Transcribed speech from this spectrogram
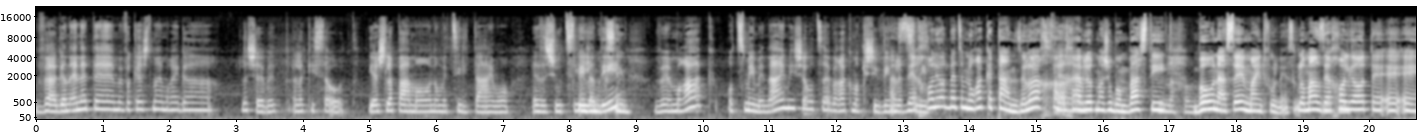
והגננת מבקשת מהם רגע לשבת על הכיסאות. יש לה פעמון או מצילתיים או איזשהו צליל עדין, והם רק עוצמים עיניים מי שרוצה ורק מקשיבים אז לצליל. אז זה יכול להיות בעצם נורא קטן, זה לא כן. חייב להיות משהו בומבסטי, נכון. בואו נעשה מיינדפולנס. כלומר, זה נכון. יכול להיות אה, אה,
